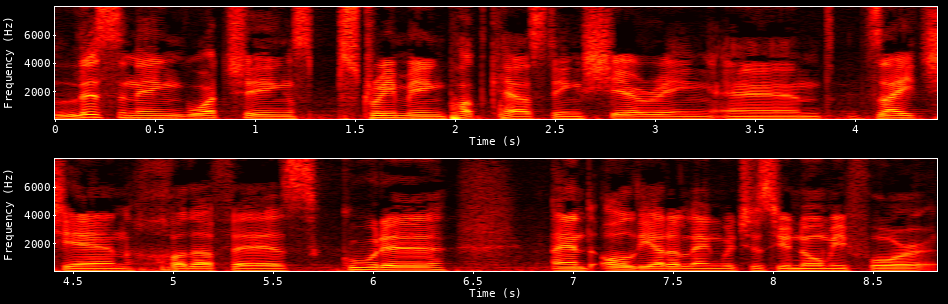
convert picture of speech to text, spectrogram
listening, watching, streaming, podcasting, sharing, and Zaijian, Chodafes, Gure and all the other languages you know me for.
